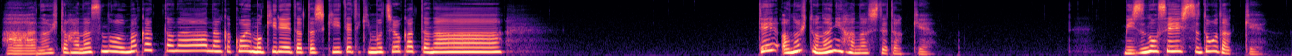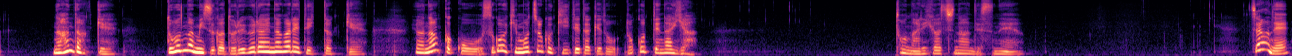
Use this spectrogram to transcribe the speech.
ああの人話すのうまかったななんか声も綺麗だったし聞いてて気持ちよかったなであの人何話してたっけ？水の性質どうだっけ？なんだっけ？どんな水がどれぐらい流れていったっけ？いやなんかこうすごい気持ちよく聞いてたけど残ってないや。となりがちなんですね。じゃあね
